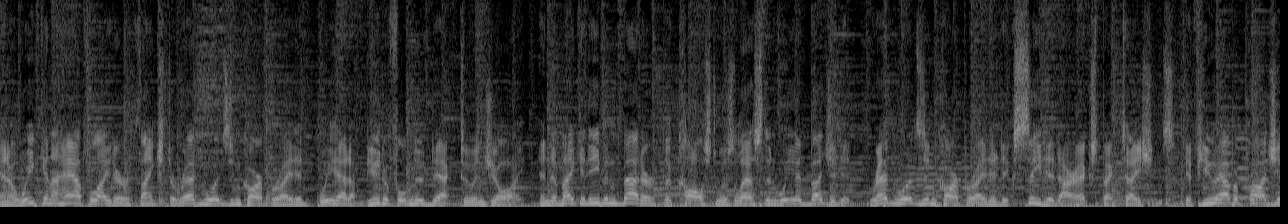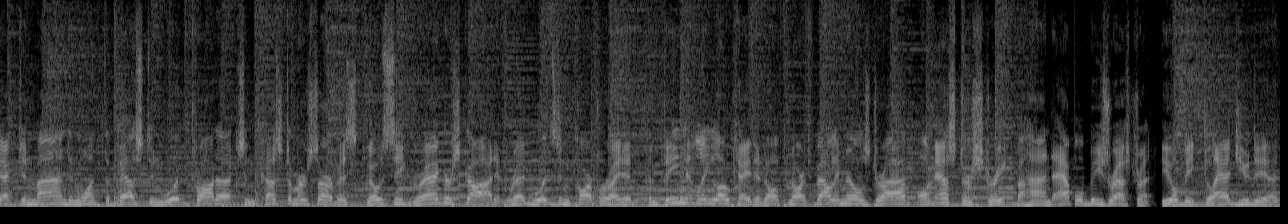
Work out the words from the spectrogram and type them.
And a week and a half later, thanks to Redwoods Incorporated, we had a beautiful new deck to enjoy. And to make it even better, the cost was less than we had budgeted. Redwoods Incorporated exceeded our expectations. If you have a project in mind and want the best in wood products and customer service, go see Greg or Scott at Redwoods Incorporated, conveniently located off North Valley Mills Drive on Esther Street behind Applebee's Restaurant. You'll be glad you did.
